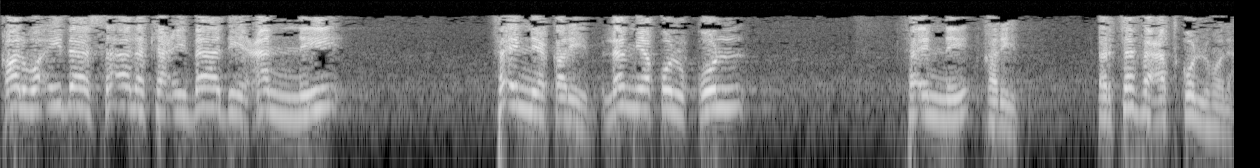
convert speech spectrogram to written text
قال وإذا سألك عبادي عني فإني قريب. لم يقل قل فإني قريب. ارتفعت قل هنا.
